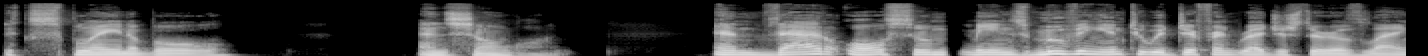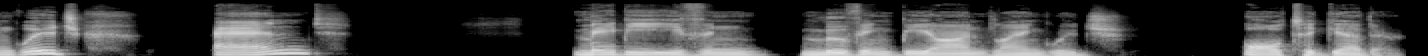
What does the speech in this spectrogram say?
explainable, and so on. And that also means moving into a different register of language and maybe even moving beyond language altogether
